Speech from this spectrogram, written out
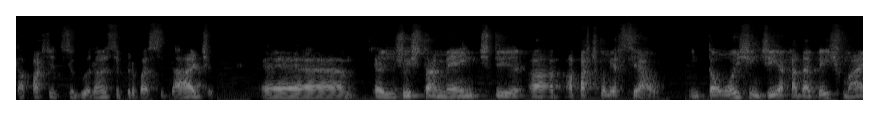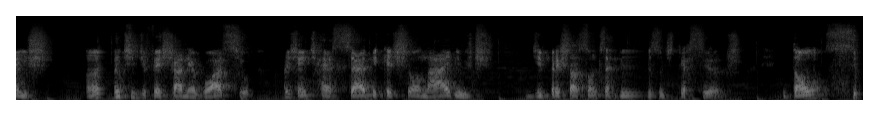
da parte de segurança e privacidade é, é justamente a, a parte comercial. Então, hoje em dia, cada vez mais, antes de fechar negócio, a gente recebe questionários de prestação de serviço de terceiros. Então, se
